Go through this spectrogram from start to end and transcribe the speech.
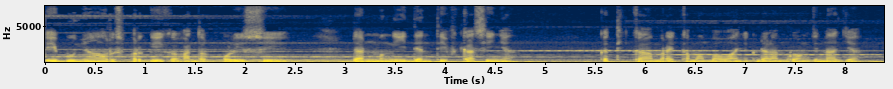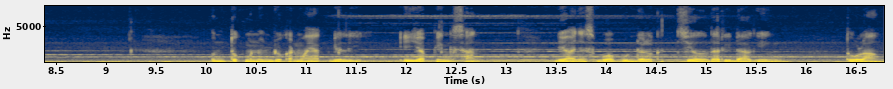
Ibunya harus pergi ke kantor polisi dan mengidentifikasinya ketika mereka membawanya ke dalam ruang jenazah. Untuk menunjukkan mayat Billy, ia pingsan. Dia hanya sebuah bundel kecil dari daging, tulang,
